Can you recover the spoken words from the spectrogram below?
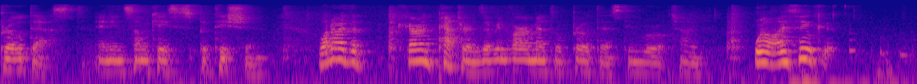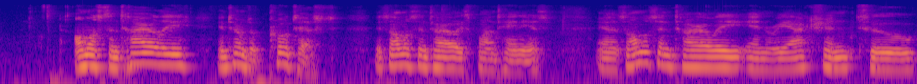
protest and in some cases petition. What are the current patterns of environmental protest in rural China? Well, I think almost entirely in terms of protest, it's almost entirely spontaneous and it's almost entirely in reaction to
